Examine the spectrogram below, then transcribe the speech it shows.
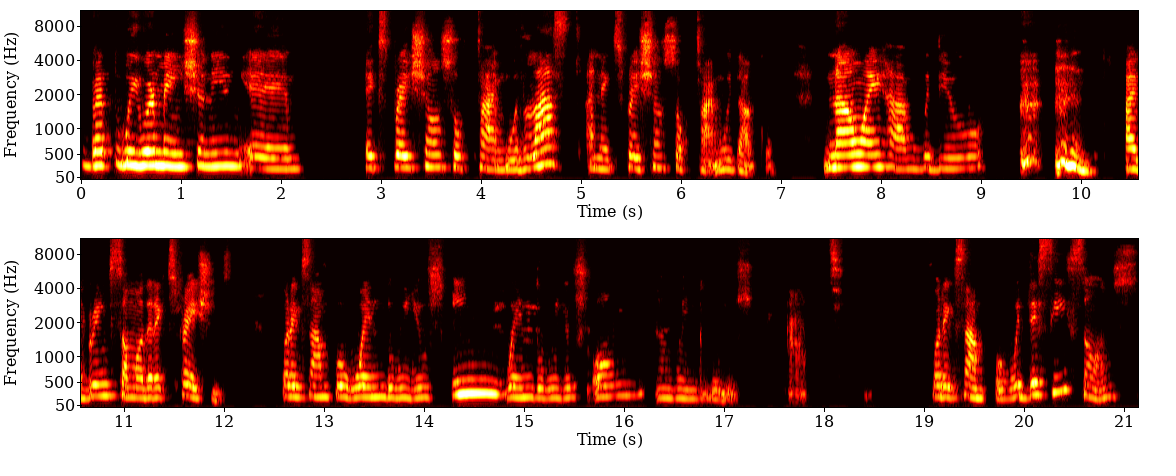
But we were mentioning um, expressions of time with last and expressions of time with alcohol. Now I have with you, I bring some other expressions. For example, when do we use in, when do we use on, and when do we use at? For example, with the seasons,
